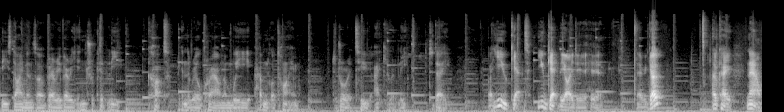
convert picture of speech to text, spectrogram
these diamonds are very very intricately cut in the real crown and we haven't got time to draw it too accurately today. But you get you get the idea here. There we go. Okay now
